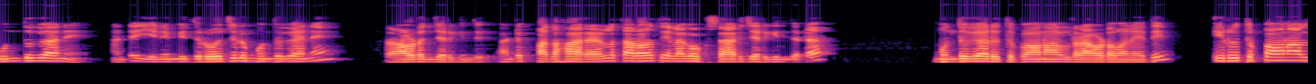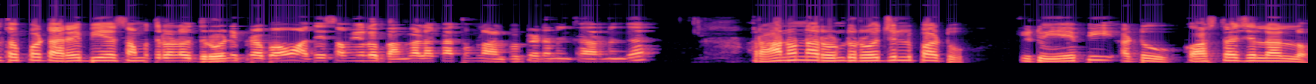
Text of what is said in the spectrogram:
ముందుగానే అంటే ఎనిమిది రోజుల ముందుగానే రావడం జరిగింది. అంటే పదహారేళ్ళ తర్వాత ఇలాగ ఒకసారి జరిగిందట. ముందుగా ఋతుపవనాలు రావడం అనేది. ఈ ఋతుపవనాలతో పాటు అరేబియా సముద్రంలో ద్రోణి ప్రభావం అదే సమయంలో బంగాళాఖాతంలో అల్పపీడనం కారణంగా రానున్న రెండు రోజుల పాటు ఇటు ఏపీ అటు కోస్తా జిల్లాల్లో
